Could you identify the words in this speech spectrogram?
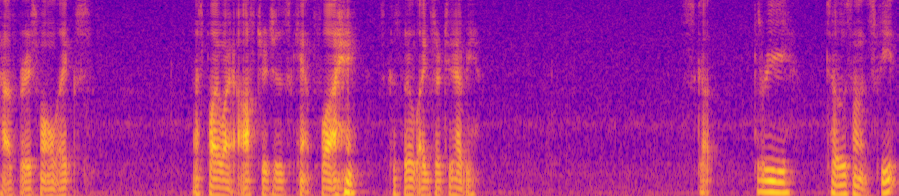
have very small legs. That's probably why ostriches can't fly. it's because their legs are too heavy. It's got three toes on its feet.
